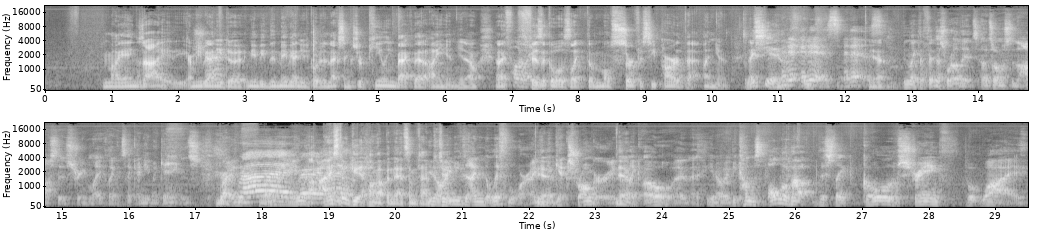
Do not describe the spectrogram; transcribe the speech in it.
my anxiety or maybe i need to maybe then maybe i need to go to the next thing because you're peeling back that onion you know and i Totally. physical is like the most surfacey part of that onion and I see it. Yeah. It, it is. It is. yeah in like the fitness world, it's it's almost the opposite extreme. Like like it's like I need my gains. Right. I- Right, right, I I still get hung up in that sometimes You know, too. I need to I need to lift more. I need Yeah. to get stronger. And Yeah. like oh, and, uh, you know, it becomes all about this like goal of strength, but why?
